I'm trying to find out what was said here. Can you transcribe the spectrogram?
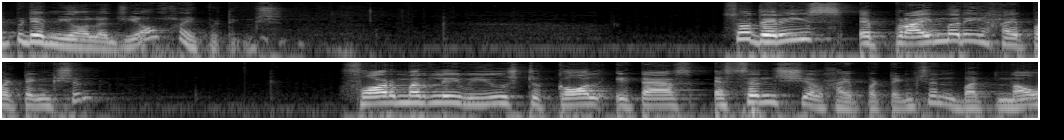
Epidemiology of hypertension. So, there is a primary hypertension. Formerly, we used to call it as essential hypertension, but now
